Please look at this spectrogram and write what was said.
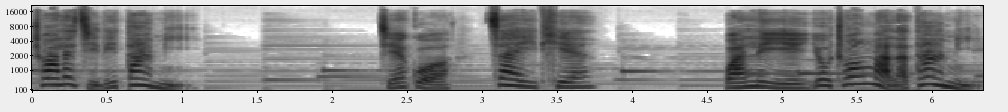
抓了几粒大米，结果再一天，碗里又装满了大米。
